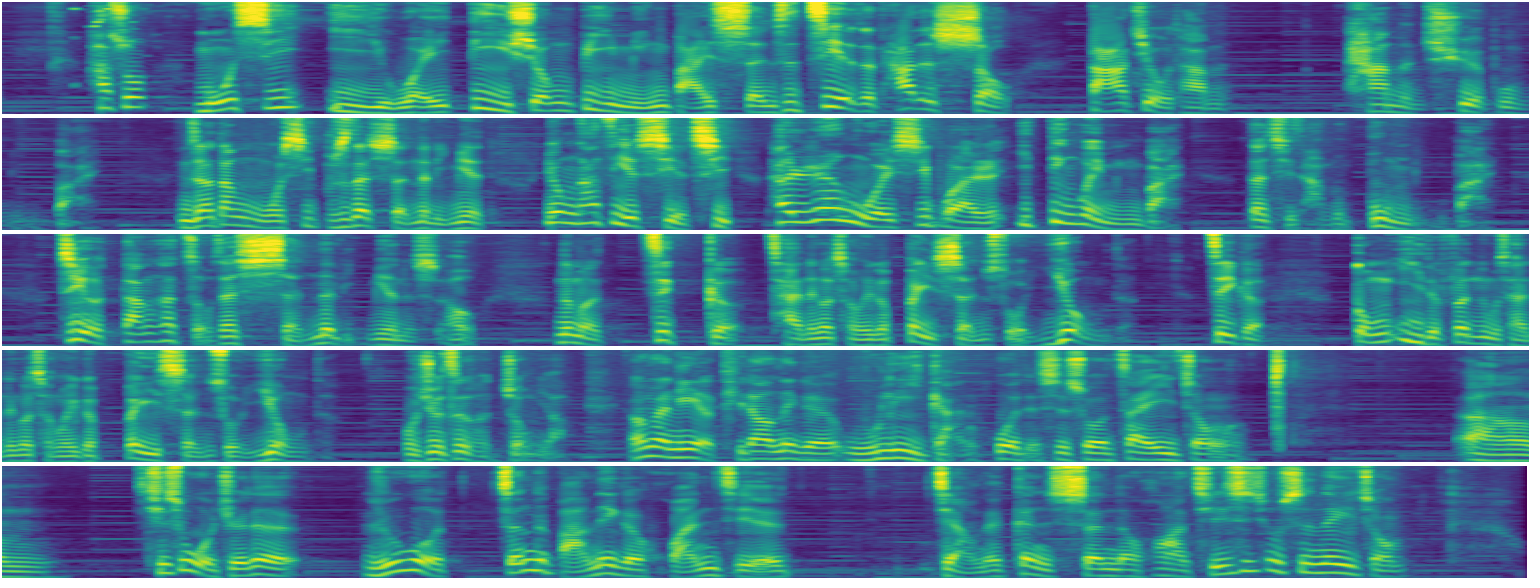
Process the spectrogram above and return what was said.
他说摩西以为弟兄必明白神是借着他的手搭救他们，他们却不明白。你知道，当摩西不是在神的里面用他自己的血气，他认为希伯来人一定会明白。但其实他们不明白，只有当他走在神的里面的时候，那么这个才能够成为一个被神所用的，这个公义的愤怒才能够成为一个被神所用的。我觉得这个很重要。刚才你有提到那个无力感，或者是说在一种，嗯，其实我觉得如果真的把那个环节讲得更深的话，其实就是那种，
